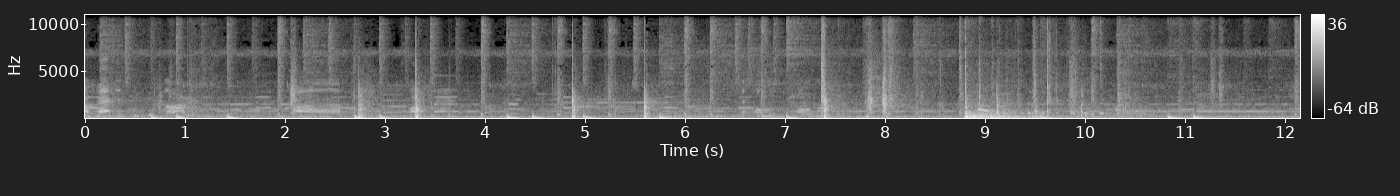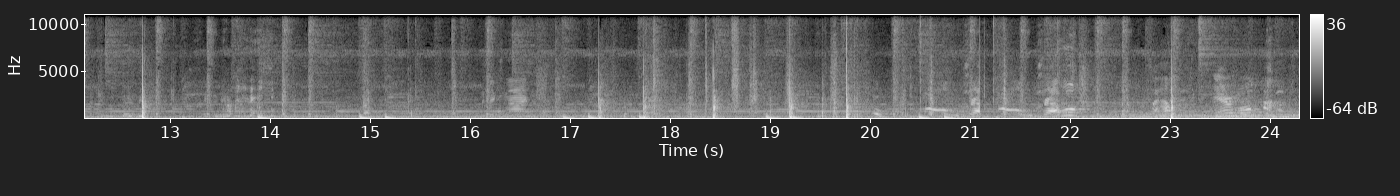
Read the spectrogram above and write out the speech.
Drop back is sorry. Uh, five nine. That's almost the whole. Six. Oh, oh, tra- travel. Ball.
